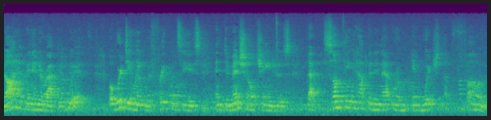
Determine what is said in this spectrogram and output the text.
not have been interacted with, but we're dealing with frequencies and dimensional changes that something happened in that room in which the phone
